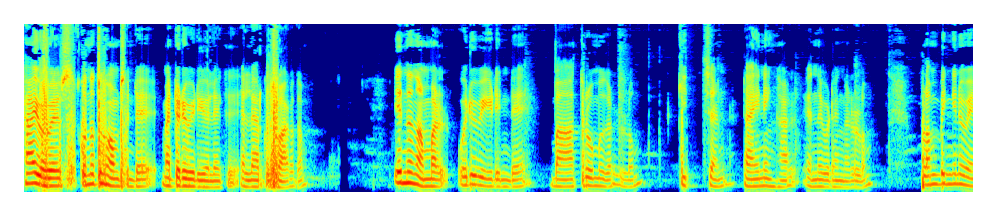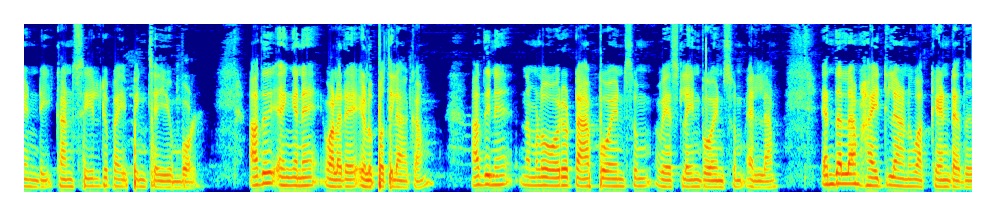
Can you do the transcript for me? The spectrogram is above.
ഹായ് വേഴ്സ് കുന്നത്ത് ഹോംസിന്റെ മറ്റൊരു വീഡിയോയിലേക്ക് എല്ലാവർക്കും സ്വാഗതം. ഇന്ന് നമ്മൾ ഒരു വീടിന്റെ ബാത്റൂമുകളിലും കിച്ചൺ ഡൈനിങ് ഹാൾ എന്നിവിടങ്ങളിലും പ്ലംബിങ്ങിന് വേണ്ടി കൺസീൽഡ് പൈപ്പിംഗ് ചെയ്യുമ്പോൾ അത് എങ്ങനെ വളരെ എളുപ്പത്തിലാക്കാം? അതിന് നമ്മൾ ഓരോ ടാപ്പ് പോയിന്റ്സും വേസ്റ്റ് ലൈൻ പോയിന്റ്സും എല്ലാം എന്തെല്ലാം ഹൈറ്റിലാണ് വയ്ക്കേണ്ടത്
